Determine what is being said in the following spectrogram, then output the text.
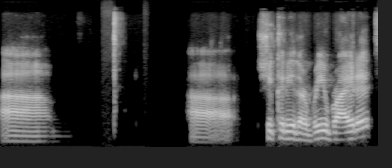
um, uh, she could either rewrite it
